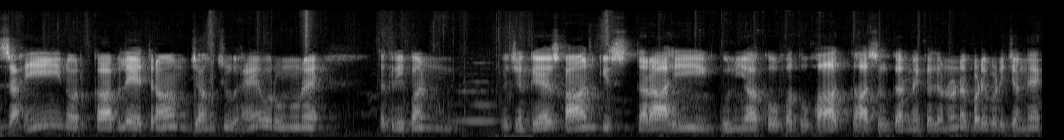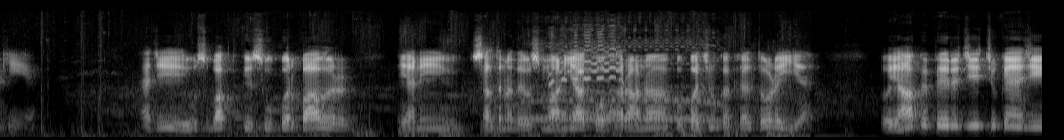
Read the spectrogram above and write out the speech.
जहीन और काबिल एहतराम जंगजू हैं और उन्होंने तकरीबन तो जंगेज़ ख़ान की तरह ही दुनिया को फतूहत हासिल करने के लिए उन्होंने बड़ी बड़ी जंगें की हैं। हैं जी, उस वक्त की सुपर पावर, यानी सल्तनत उस्मानिया को हराना, को बच्चों का खेल तोड़ ही है। तो यहाँ पे फिर जीत चुके हैं जी,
